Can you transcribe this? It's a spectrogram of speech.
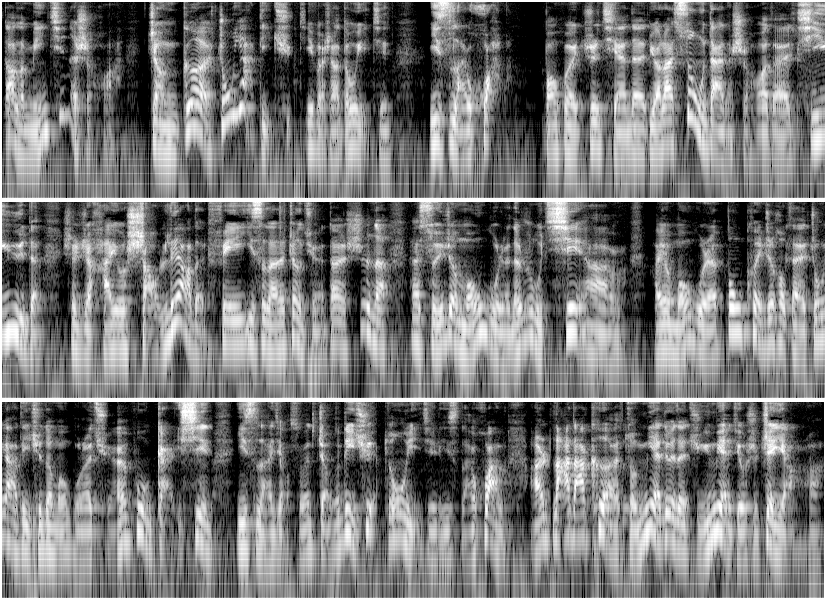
到了明清的时候啊，整个中亚地区基本上都已经伊斯兰化了。包括之前的原来宋代的时候的西域的，甚至还有少量的非伊斯兰的政权。但是呢，随着蒙古人的入侵啊，还有蒙古人崩溃之后，在中亚地区的蒙古人全部改信伊斯兰教，所以整个地区都已经伊斯兰化了。而拉达克所面对的局面就是这样啊，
